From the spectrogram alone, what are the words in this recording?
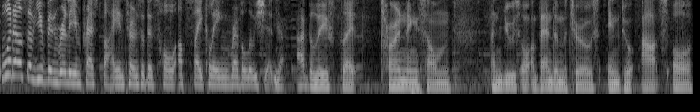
What else have you been really impressed by in terms of this whole upcycling revolution? Yeah, I believe that turning some unused or abandoned materials into arts or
